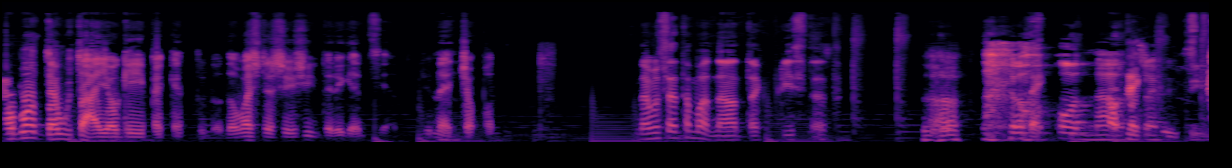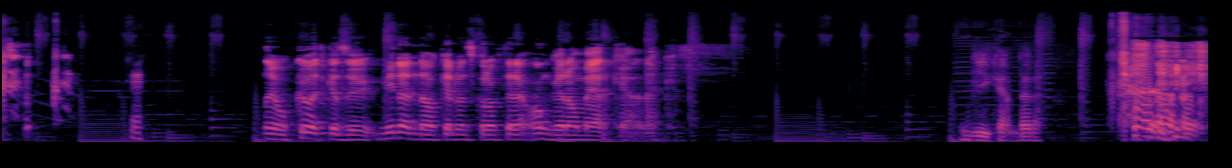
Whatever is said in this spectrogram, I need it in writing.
Robot, de utálja a gépeket, tudod, a mesterséges intelligenciát. Lehet csapat. De most szerintem adná a Tech Priest-et. Adná a tech. Na jó, következő. Mi lenne a kedvenc karaktere Angela Merkelnek? Gyík embere. Vagy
